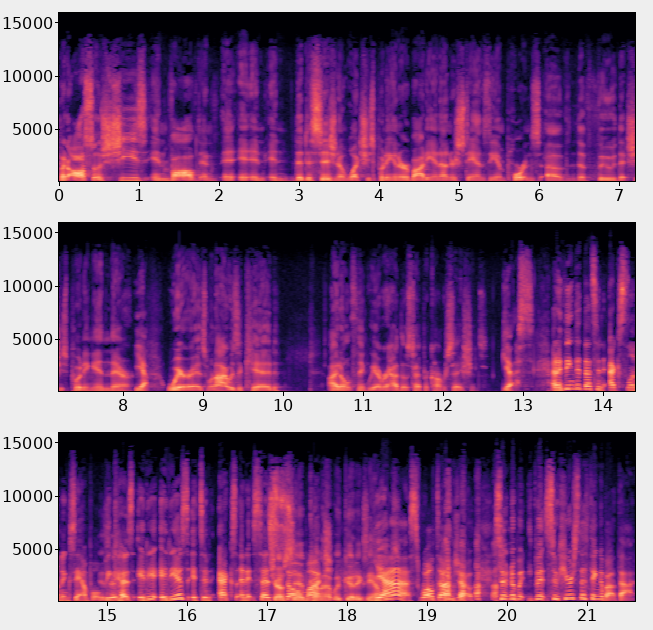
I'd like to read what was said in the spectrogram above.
but also she's involved in, in in in the decision of what she's putting in her body and understands the importance of the food that she's putting in there. Yeah. Whereas when I was a kid, I don't think we ever had those type of conversations. Yes, and I think that that's an excellent example Is it? because it? it is it's an ex and it says Joe so Sib much. coming up with good examples? Yes, well done, Joe. so no, but but so here's the thing about that.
